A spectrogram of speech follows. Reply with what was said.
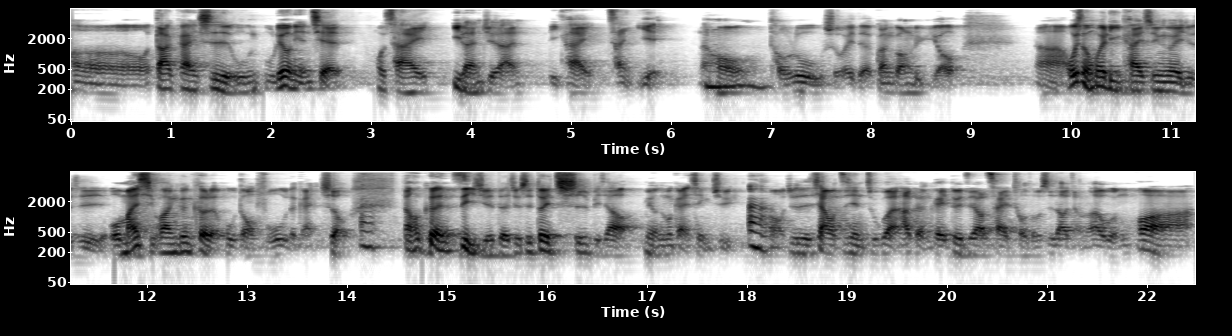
呃，大概是五五六年前，我才毅然决然离开餐饮业，然后嗯投入所谓的观光旅游。那为什么会离开？是因为就是我蛮喜欢跟客人互动、服务的感受。嗯然后个人自己觉得就是对吃比较没有那么感兴趣。嗯哦，就是像我之前主管，他可能可以对这道菜头头是道，讲到文化啊、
